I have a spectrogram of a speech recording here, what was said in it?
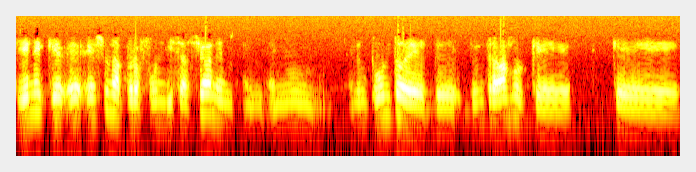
tiene que eh, es una profundización en, un, punto de, un trabajo que, que,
